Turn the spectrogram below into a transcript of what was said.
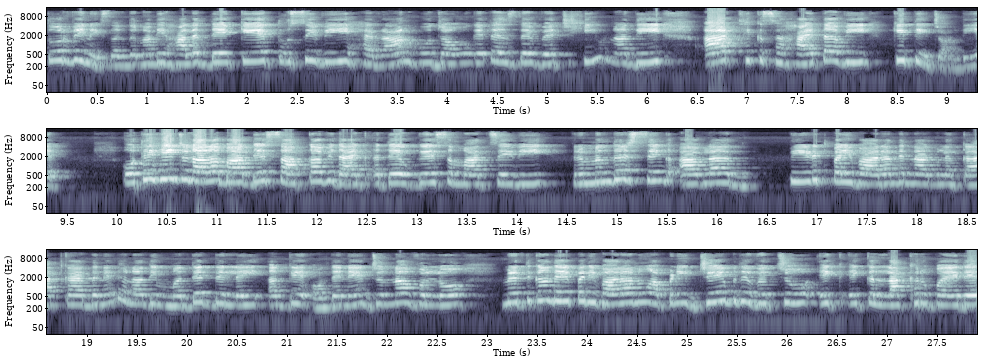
ਤੁਰ ਵੀ ਨਹੀਂ ਸਕਦੇ। ਉਹਨਾਂ ਦੀ ਹਾਲਤ ਦੇਖ ਕੇ ਤੁਸੀਂ ਵੀ ਹੈਰਾਨ ਹੋ ਜਾਓਗੇ ਤੇ ਇਸ ਦੇ ਵਿੱਚ ਹੀ ਉਹਨਾਂ ਦੀ ਆਰਥਿਕ ਸਹਾਇਤਾ ਵੀ ਕੀਤੀ ਜਾਂਦੀ ਹੈ। ਉਥੇ ਹੀ ਜਲਾਲਾਬਾਦ ਦੇ ਸਾਬਕਾ ਵਿਧਾਇਕ ਅਤੇ ਉੱਗੇ ਸਮਾਜ ਸੇਵੀ ਰਮਿੰਦਰ ਸਿੰਘ ਆਵਲਾ ਪੀੜਤ ਪਰਿਵਾਰਾਂ ਦੇ ਨਾਲ ਮੁਲਾਕਾਤ ਕਰਦੇ ਨੇ ਤੇ ਉਹਨਾਂ ਦੀ ਮਦਦ ਦੇ ਲਈ ਅੱਗੇ ਆਉਂਦੇ ਨੇ, ਜਿਨ੍ਹਾਂ ਵੱਲੋਂ ਮ੍ਰਿਤਕਾਂ ਦੇ ਪਰਿਵਾਰਾਂ ਨੂੰ ਆਪਣੀ ਜੇਬ ਦੇ ਵਿੱਚੋਂ 1-1 ਲੱਖ ਰੁਪਏ ਦੇ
